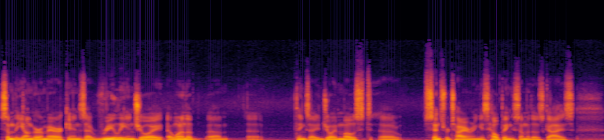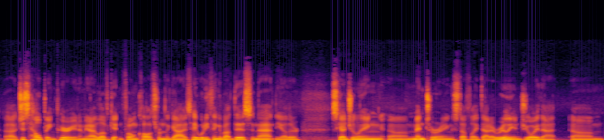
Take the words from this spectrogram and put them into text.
some of the younger Americans. I really enjoy uh, one of the um, uh, things I enjoy most uh, since retiring is helping some of those guys. Uh, just helping, period. I mean, I love getting phone calls from the guys. Hey, what do you think about this and that and the other? Scheduling, um, mentoring, stuff like that. I really enjoy that. Um,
